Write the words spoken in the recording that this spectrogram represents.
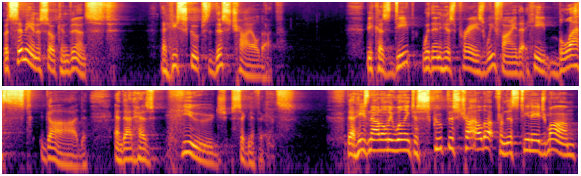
But Simeon is so convinced that he scoops this child up. Because deep within his praise, we find that he blessed God, and that has huge significance. That he's not only willing to scoop this child up from this teenage mom,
